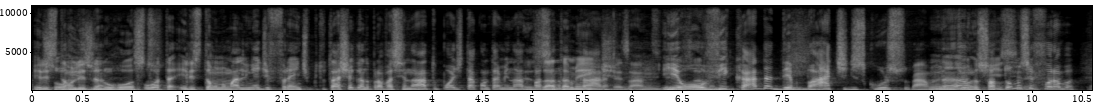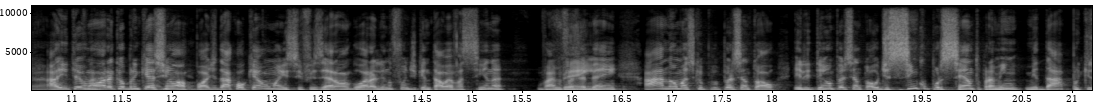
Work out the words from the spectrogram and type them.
Eles estão sorriso lidando. no rosto. Outra, eles estão numa linha de frente, porque tu tá chegando para vacinar, tu pode estar contaminado passando pro Exatamente. cara. Exato. E eu Exatamente. ouvi cada debate, discurso. Ah, mas não, eu só tomo se né, for. a... É. Aí teve uma hora que eu brinquei assim, ó, pode dar qualquer uma aí. Se fizeram agora ali no fundo de quintal é vacina, vai me fazer Vem. bem. Ah, não, mas que o percentual, ele tem um percentual de 5% pra mim, me dá, porque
